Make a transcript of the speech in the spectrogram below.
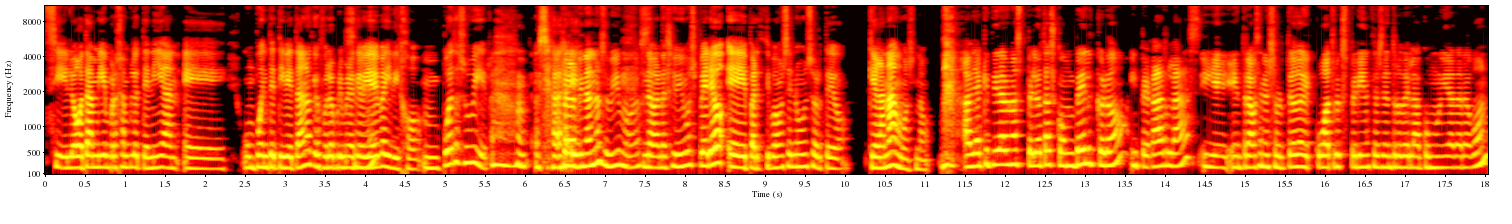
Sí, luego también, por ejemplo, tenían eh, un puente tibetano, que fue lo primero que vio Eva y dijo, "Mm, ¿puedo subir? O sea, Pero al eh, final no subimos. no, no subimos, pero eh, participamos en un sorteo. ¿Que ganamos? No. Había que tirar unas pelotas con velcro y pegarlas y entrabas en el sorteo de cuatro experiencias dentro de la comunidad de Aragón,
